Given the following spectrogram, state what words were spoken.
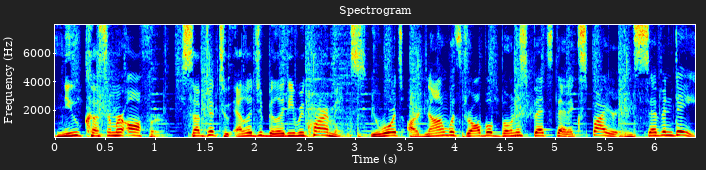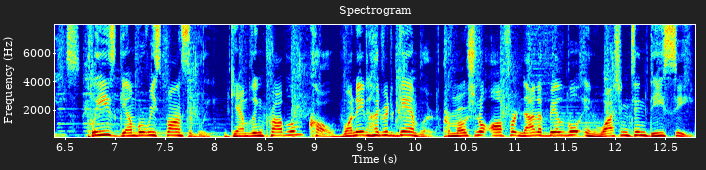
New customer offer, subject to eligibility requirements. Rewards are non withdrawable bonus bets that expire in seven days. Please gamble responsibly. Gambling problem? Call 1 800 Gambler. Promotional offer not available in Washington, D.C.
